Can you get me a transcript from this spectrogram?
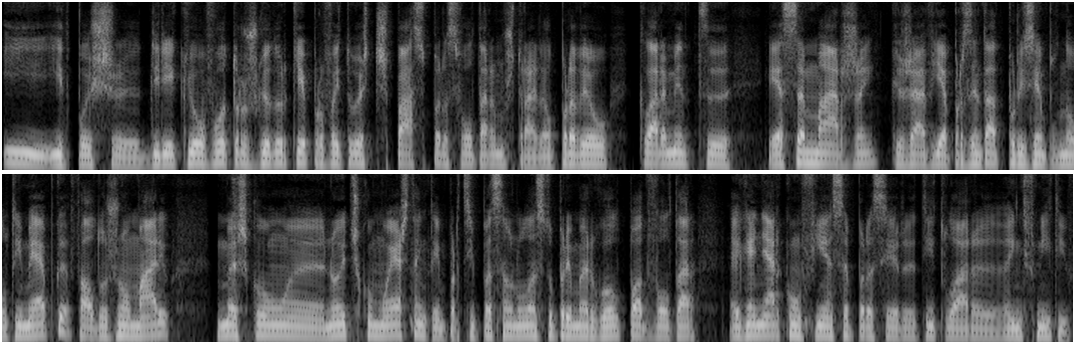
E, e, depois uh, diria que houve outro jogador que aproveitou este espaço para se voltar a mostrar. Ele perdeu claramente essa margem que já havia apresentado, por exemplo, na última época, falo do João Mário, mas com uh, noites como esta, em que tem participação no lance do primeiro gol, pode voltar a ganhar confiança para ser titular uh, em definitivo.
